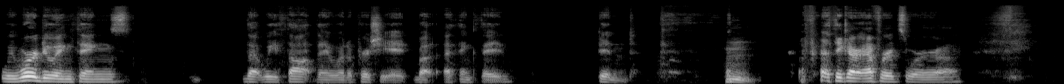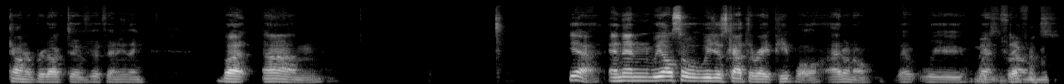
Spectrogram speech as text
we were doing things that we thought they would appreciate, but I think they didn't. Hmm. I think our efforts were uh, counterproductive, if anything. But um, yeah, and then we also we just got the right people. I don't know. That we Makes went from difference.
